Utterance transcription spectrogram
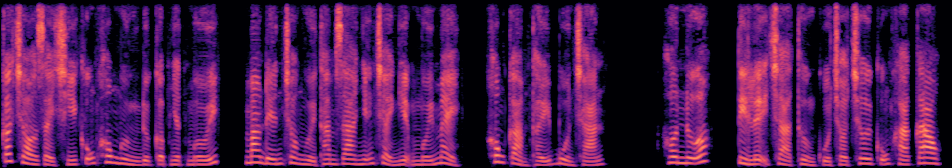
các trò giải trí cũng không ngừng được cập nhật mới, mang đến cho người tham gia những trải nghiệm mới mẻ, không cảm thấy buồn chán. Hơn nữa, tỷ lệ trả thưởng của trò chơi cũng khá cao,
